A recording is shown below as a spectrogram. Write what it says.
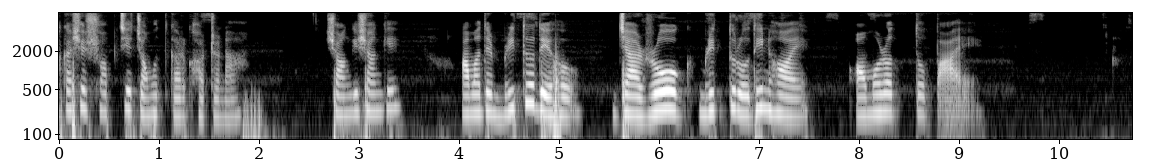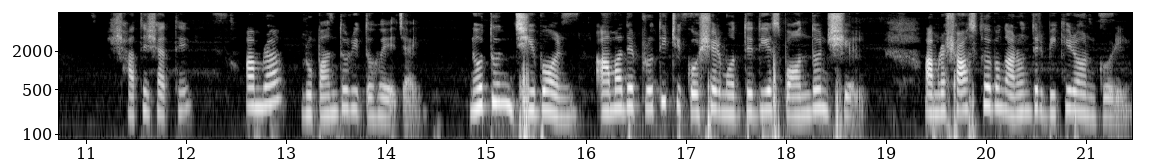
আকাশের সবচেয়ে চমৎকার ঘটনা। সঙ্গে সঙ্গে, আমাদের মৃতদেহ, যা রোগ মৃত্যুর অধীন হয়, অমরত্ব পায়। সাথে সাথে আমরা রূপান্তরিত হয়ে যাই। নতুন জীবন আমাদের প্রতিটি কোষের মধ্যে দিয়ে স্পন্দনশীল। আমরা স্বাস্থ্য এবং আনন্দের বিকিরণ করি।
